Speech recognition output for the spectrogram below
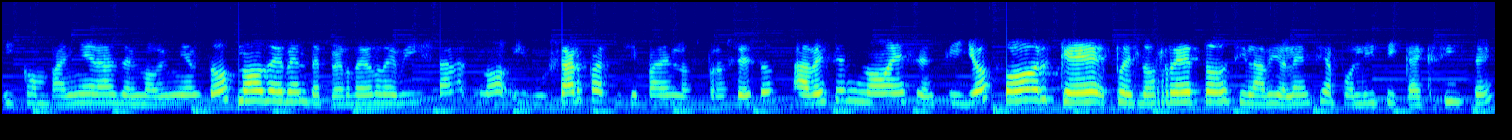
y compañeras del movimiento no deben de perder de vista ¿no? y buscar participar en los procesos. A veces no es sencillo porque pues los retos y la violencia política existen.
